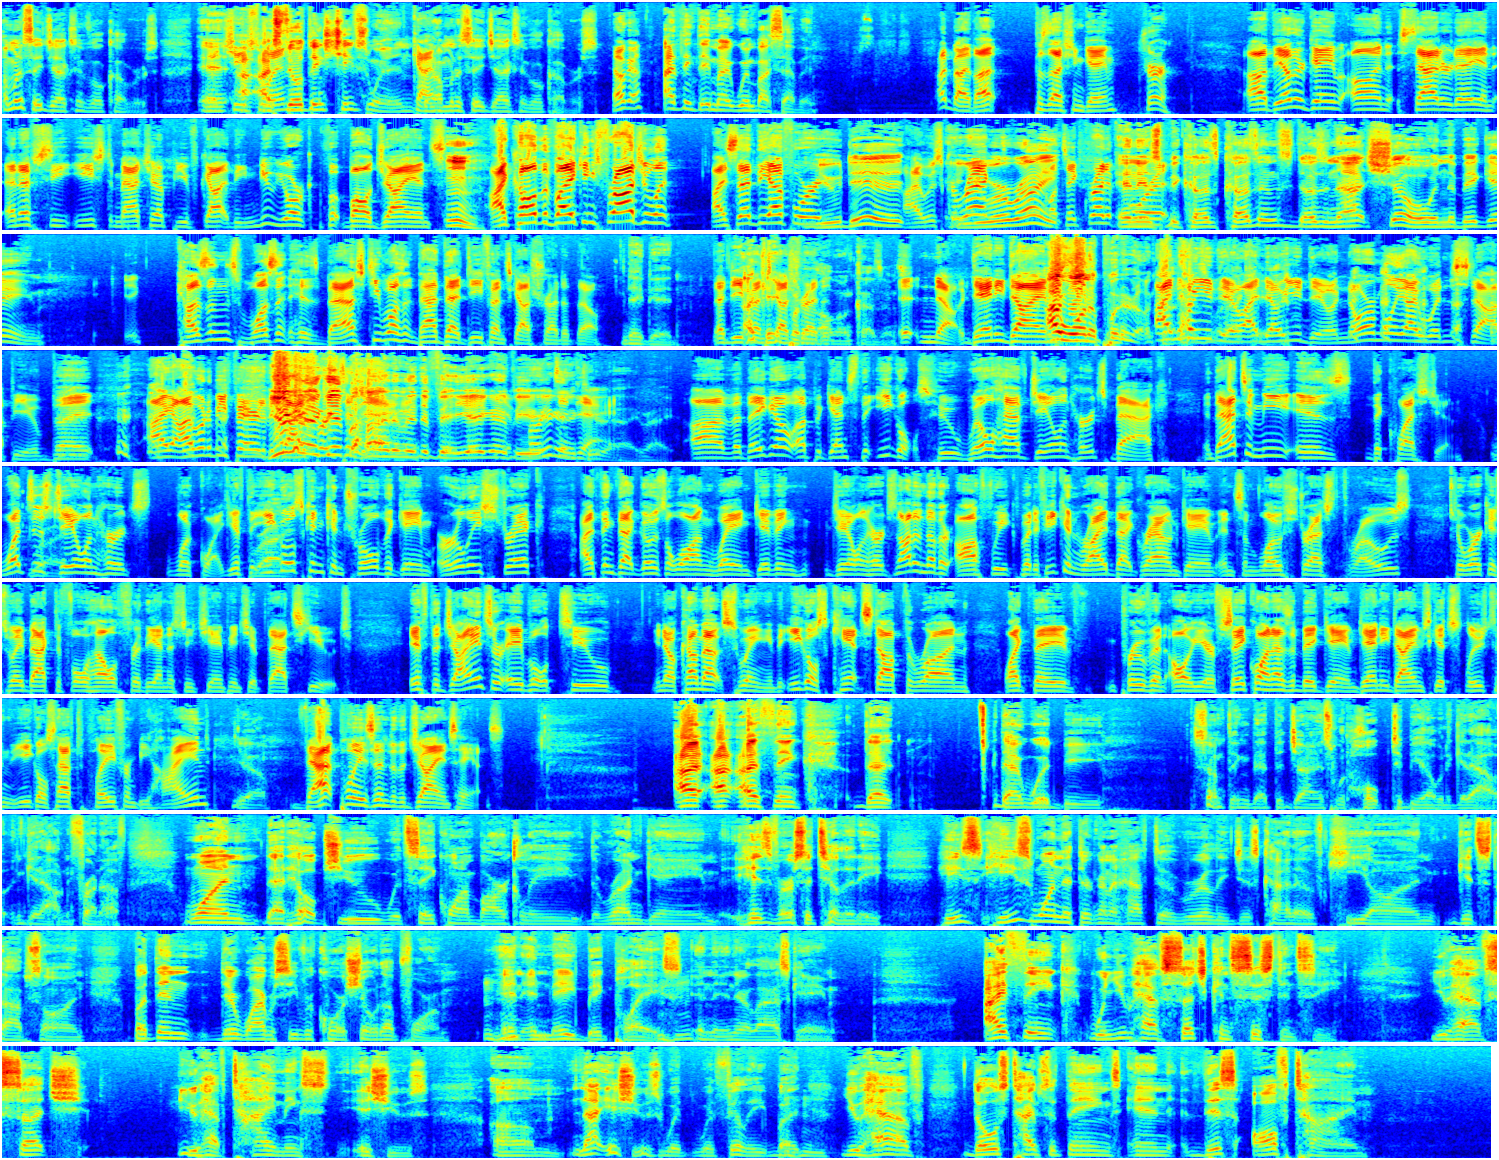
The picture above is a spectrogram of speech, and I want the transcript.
I'm going to say Jacksonville covers, and I, I still think Chiefs win. Okay. But I'm going to say Jacksonville covers. Okay. I think they might win by seven. I'd buy that. Possession game. Sure. Uh, the other game on Saturday, an NFC East matchup, you've got the New York football Giants. I call the Vikings fraudulent. I said the F word. Mm. You did. I was and correct. You were right. I'll take credit and for it's because Cousins does not show in the big game. Cousins wasn't his best. He wasn't bad. That defense got shredded, though. They did. That I defense can't got put shredded. it all on Cousins. Uh, no, Danny Dimes. I want to put it on. I know you do. I, can't. know you do. And normally I wouldn't stop you, but I, I want to be fair to the You're guy gonna get today. behind him in the pit. Yeah, you're gonna be. for You're gonna keep right, right. Uh, but they go up against the Eagles, who will have Jalen Hurts back. And that to me is the question. What does Right. Jalen Hurts look like? If the Right. Eagles can control the game early, Strick, I think that goes a long way in giving Jalen Hurts not another off week, but if he can ride that ground game and some low stress throws to work his way back to full health for the NFC Championship, that's huge. If the Giants are able to, you know, come out swinging, the Eagles can't stop the run like they've proven all year. If Saquon has a big game, Danny Dimes gets loose, and the Eagles have to play from behind, Yeah. that plays into the Giants' hands. I, I, I think that that would be something that the Giants would hope to be able to get out and get out in front of. One that helps you with Saquon Barkley, the run game, his versatility. He's he's one that they're going to have to really just kind of key on, get stops on. But then their wide receiver core showed up for him mm-hmm. and, and made big plays mm-hmm. in, in their last game. I think when you have such consistency, you have such you have timing issues um, not issues with, with Philly, but you have those types of things. And this off time,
